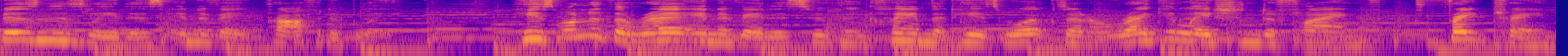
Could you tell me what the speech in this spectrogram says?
business leaders innovate profitably. He's one of the rare innovators who can claim that he has worked on a regulation defying freight train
